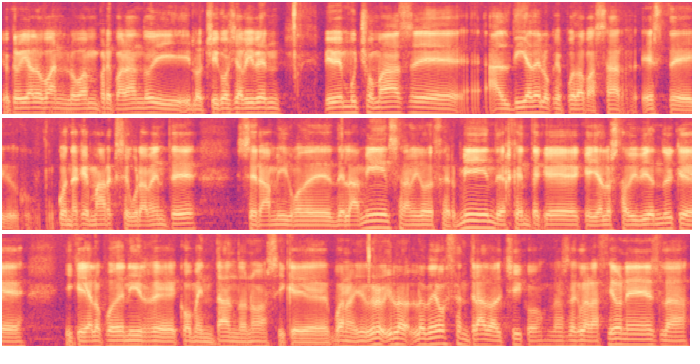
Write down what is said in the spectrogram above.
yo creo que ya lo van, lo van preparando y, y los chicos ya viven viven mucho más eh, al día de lo que pueda pasar. Este cuenta que Marc seguramente será amigo de, de Lamin, será amigo de Fermín, de gente que, que ya lo está viviendo y que, y que ya lo pueden ir eh, comentando, ¿no? Así que, bueno, yo lo, veo centrado al chico, las declaraciones, la,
